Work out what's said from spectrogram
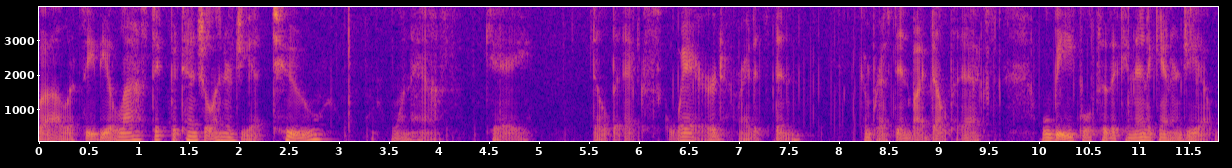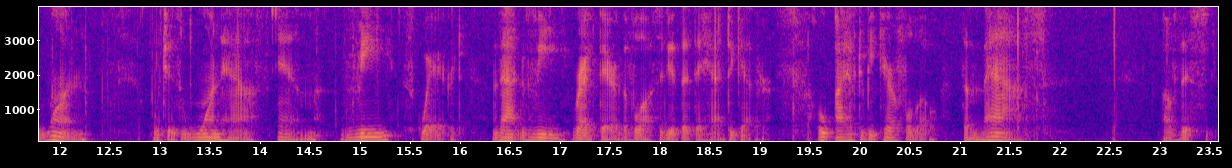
uh, let's see, the elastic potential energy at 2, 1 half k delta x squared, right, it's been compressed in by delta x, will be equal to the kinetic energy at 1, which is 1 half m v squared. That v right there, the velocity that they had together. Oh, I have to be careful though. The mass of this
